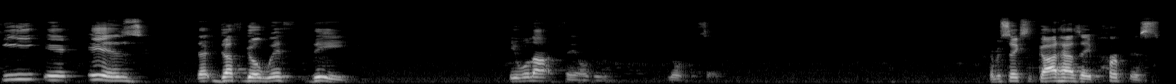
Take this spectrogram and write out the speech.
he it is that doth go with thee. He will not fail thee, nor forsake. Number six, if God has a purpose,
